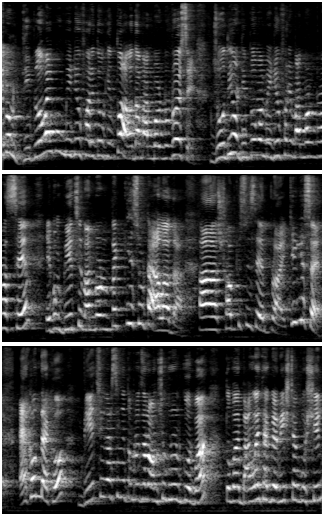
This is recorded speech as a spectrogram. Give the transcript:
এবং ডিপ্লোমা এবং মিডিও ফারিতেও কিন্তু আলাদা মানবন্টন রয়েছে। যদিও ডিপ্লোমা মিডিও ফারি মানবন্টনটা সেম এবং বিএসসি মানবন্টনটা কিছুটা আলাদা। সব কিছুই সেম প্রায়, ঠিক আছে? এখন দেখো বিএসসি নার্সিংয়ে এ তোমরা যারা অংশগ্রহণ করবা, তোমার বাংলায় থাকবে বিশটা কোশ্চিন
